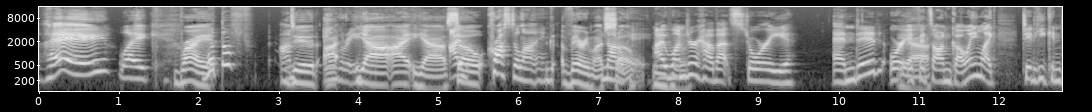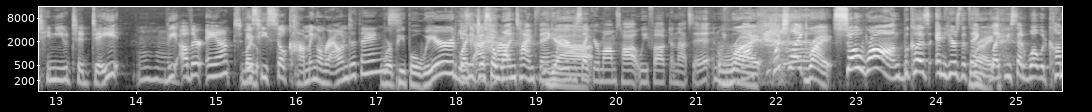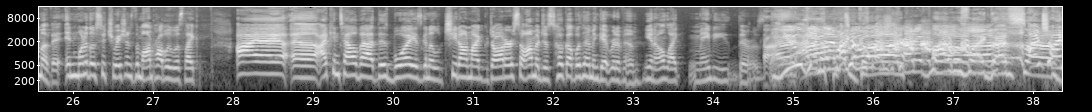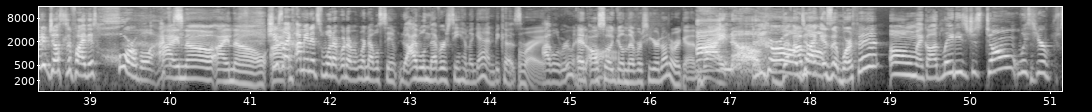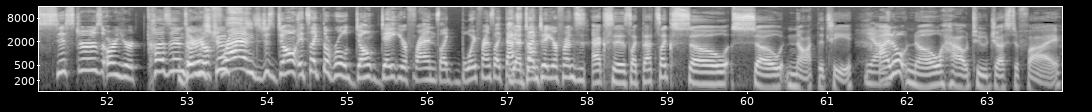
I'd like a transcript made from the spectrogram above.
hey, like Right. what the f- I'm Dude, angry. I, yeah, I yeah. So crossed a line. very much Not so. okay. I mm-hmm. wonder how that story ended or Yeah. if it's ongoing. Like, did he continue to date mm-hmm. the other aunt? Like- Is he still coming around to things? Were people weird? Is it just a a one time thing where you're just like your mom's hot, we fucked, and that's it, and we move Right. on? Which like Right. so wrong because and here's the thing, Right. like we said, what would come of it? In one of those situations, the mom probably was like. I uh, I can tell that this boy is gonna cheat on my daughter, so I'm gonna just hook up with him and get rid of him. You know, like maybe there was. you I- give oh my God. I was like, that's. So I'm uh, trying to justify this horrible act. I know. I know. She's I- like, I mean, it's whatever, whatever. We'll never see him. I will never see him again because right. I will ruin And also, all. you'll never see your daughter again. I know, girl. I'm don't. like, is it worth it? Oh my god, ladies, just don't with your sisters or your cousins or your just- friends. Just don't. It's like the rule: don't date your friends, like boyfriends. Like that's yeah, don't that- date your friends' exes. Like that's like so so not the tea. Yeah. I don't know how to justify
